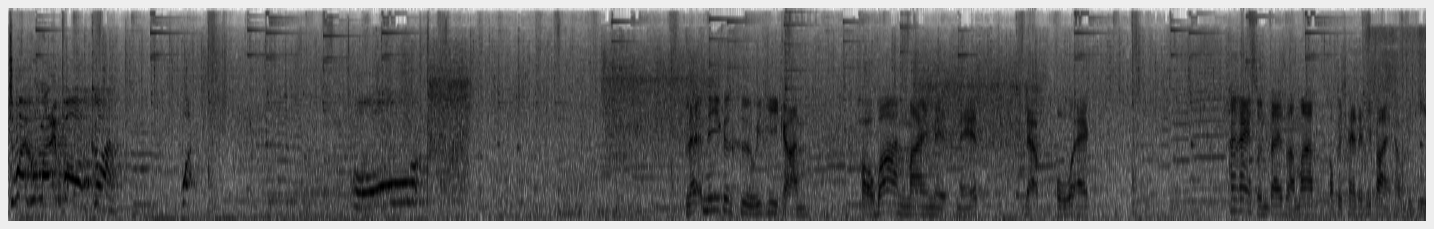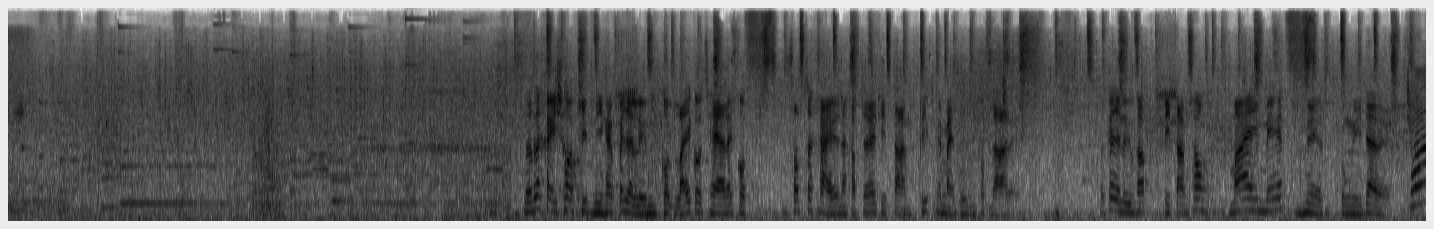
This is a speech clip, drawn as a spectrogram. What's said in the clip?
ทำไมคุณไม่ได้บอกก่อน What โอ้และนี่ก็คือวิธีการเผาบ้าน My Made Net แบบ Overact ถ้าใครสนใจสามารถเอาไปใช้ได้ที่บ้านครับวิธีนี้ แล้วถ้าใครชอบคลิปนี้ครับก็อย่าลืมกดไลค์กดแชร์และกด Subscribe ด้วยนะครับ จะได้ติดตามคลิปใหม่ๆทุกสัปดาห์เลย แล้วก็อย่าลืมครับ ติดตามช่อง My Made Net ตรงนี้ได้เลยใช่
